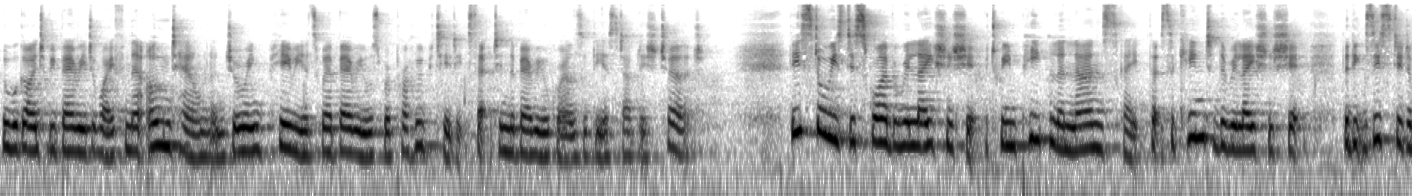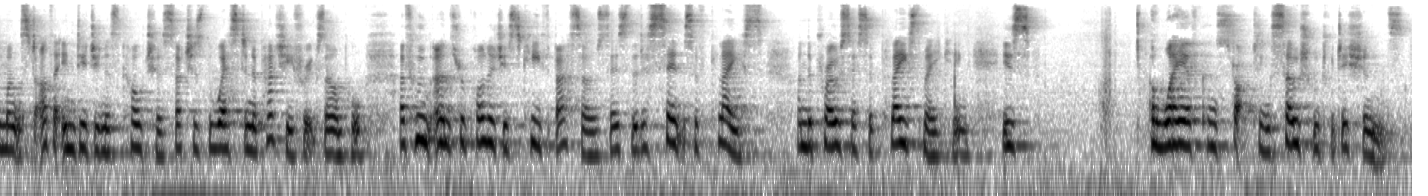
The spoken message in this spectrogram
who were going to be buried away from their own townland during periods where burials were prohibited except in the burial grounds of the established church. These stories describe a relationship between people and landscape that's akin to the relationship that existed amongst other indigenous cultures, such as the Western Apache, for example, of whom anthropologist Keith Basso says that a sense of place and the process of placemaking is a way of constructing social traditions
